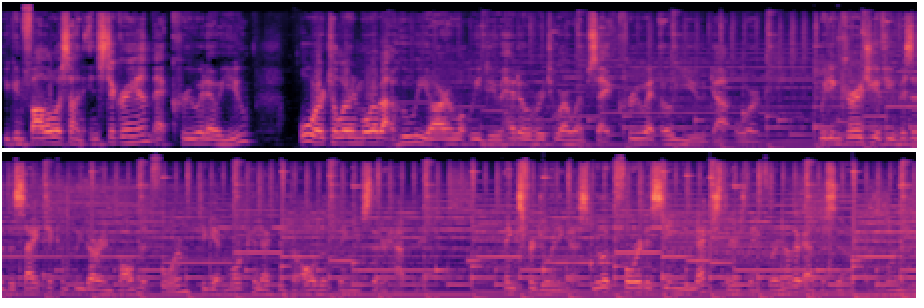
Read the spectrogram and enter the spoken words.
You can follow us on Instagram at Cru at OU, or to learn more about who we are and what we do, head over to our website, cruatou.org. We'd encourage you if you visit the site to complete our involvement form to get more connected to all the things that are happening. Thanks for joining us. We look forward to seeing you next Thursday for another episode of the 180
